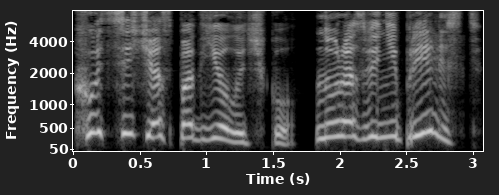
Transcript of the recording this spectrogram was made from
Хоть сейчас под елочку. Ну разве не прелесть?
